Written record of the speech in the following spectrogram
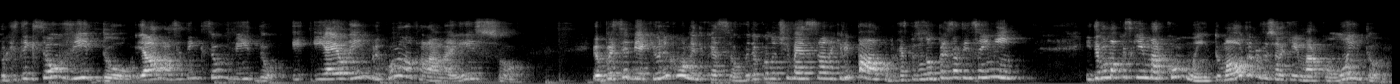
Porque tem que ser ouvido. E ela fala, você tem que ser ouvido. E, e aí eu lembro, quando ela falava isso, eu percebia que o único momento que eu ia ser ouvido é quando eu estivesse lá naquele palco, porque as pessoas vão prestar atenção em mim. Então uma coisa que me marcou muito. Uma outra professora que me marcou muito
